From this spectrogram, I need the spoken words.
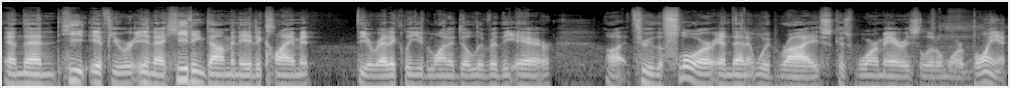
And then heat, if you were in a heating dominated climate, theoretically you'd want to deliver the air uh, through the floor and then it would rise because warm air is a little more buoyant.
